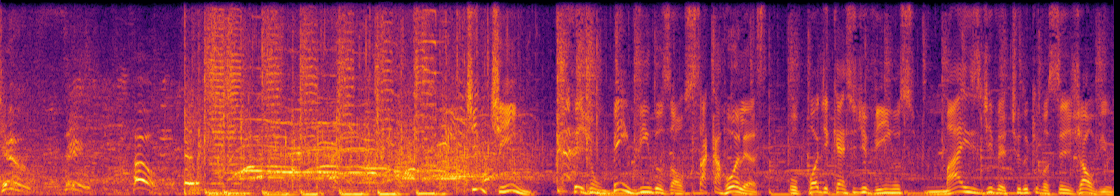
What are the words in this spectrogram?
two, three, ho! Tchim! Sejam bem-vindos ao Saca-Rolhas, o podcast de vinhos mais divertido que você já ouviu.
